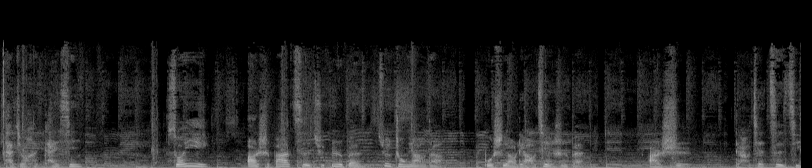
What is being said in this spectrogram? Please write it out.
他就很开心。所以，二十八次去日本最重要的，不是要了解日本，而是了解自己。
